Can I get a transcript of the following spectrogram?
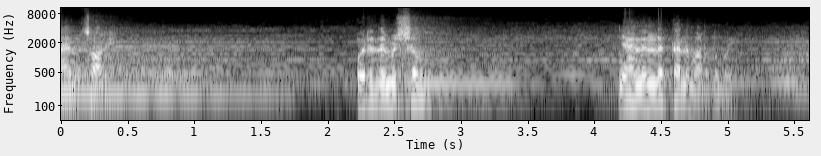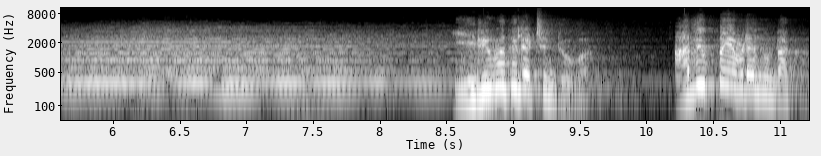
ഐ എം സോറി ഒരു നിമിഷം ഞാൻ എന്നെ തന്നെ മറന്നുപോയി. ഇരുപത് ലക്ഷം രൂപ. അതിപ്പോ എവിടെ നിന്നുണ്ടാക്കും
